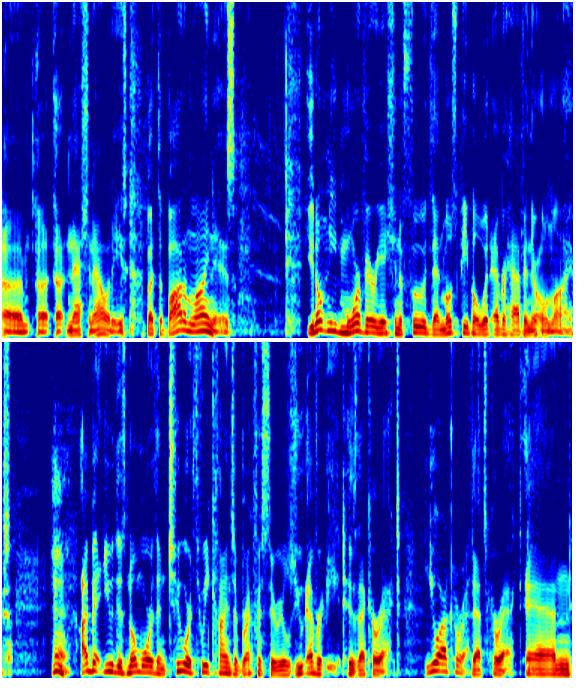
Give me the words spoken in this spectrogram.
um, uh, uh, nationalities. But the bottom line is, you don't need more variation of food than most people would ever have in their own lives. Hmm. I bet you there's no more than two or three kinds of breakfast cereals you ever eat. Is that correct? You are correct. That's correct. And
